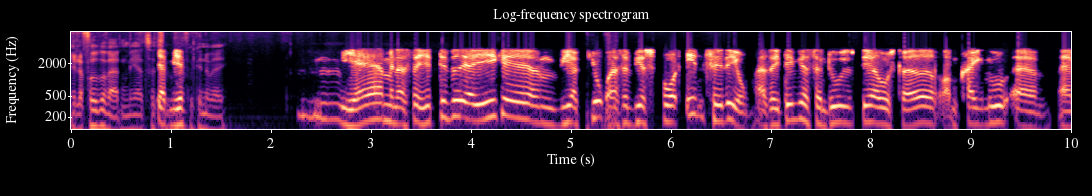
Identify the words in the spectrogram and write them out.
Eller fodboldverdenen mere attraktivt Jamen, jeg... for kvinder at være i? Ja, men altså, det ved jeg ikke, øhm, vi har gjort. Altså, vi har spurgt ind til det jo. Altså, i det, vi har sendt ud, det er jo skrevet omkring nu af, af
